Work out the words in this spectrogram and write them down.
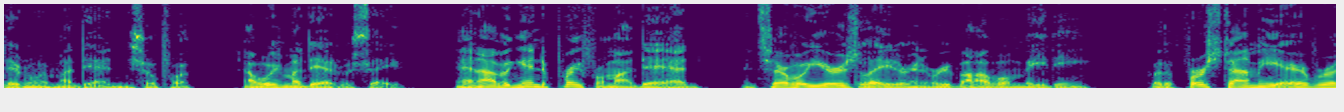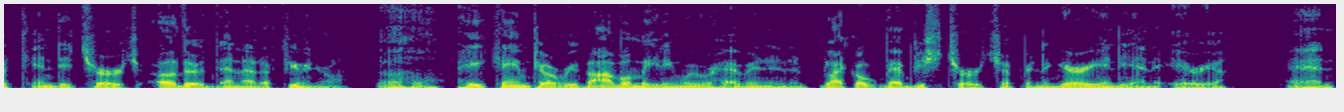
living with my dad and so forth. I wish my dad was saved. And I began to pray for my dad and several years later, in a revival meeting, for the first time he ever attended church other than at a funeral, uh-huh. he came to a revival meeting we were having in a Black Oak Baptist Church up in the Gary, Indiana area. And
